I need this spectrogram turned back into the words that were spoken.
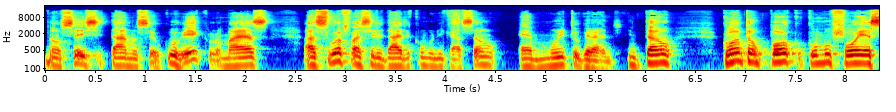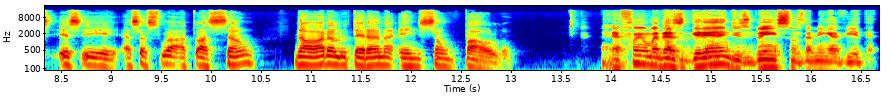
não sei se está no seu currículo, mas a sua facilidade de comunicação é muito grande. Então, conta um pouco como foi esse, esse, essa sua atuação na hora luterana em São Paulo. É, foi uma das grandes bênçãos da minha vida.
